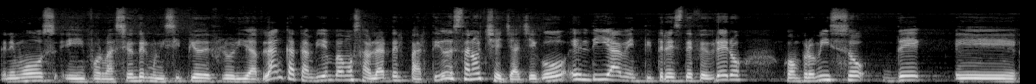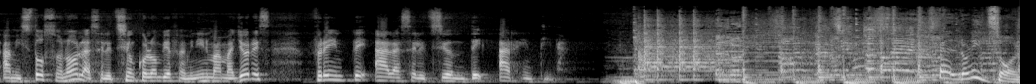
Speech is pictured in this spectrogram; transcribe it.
tenemos información del municipio de Florida Blanca. También vamos a hablar del partido de esta noche. Ya llegó el día 23 de febrero, compromiso de eh, amistoso, ¿no? La selección Colombia Femenina Mayores frente a la selección de Argentina. Pedro Nilsson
